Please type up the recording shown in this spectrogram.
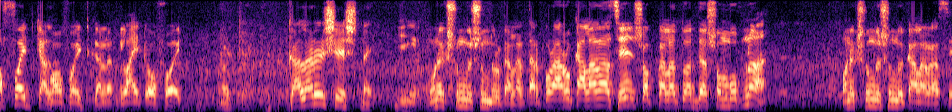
off white colour off white colour light off white okay কালারের শেষ নাই। জি অনেক সুন্দর সুন্দর কালার তারপর আরও কালার আছে সব কালার তো আর দেওয়া সম্ভব না। অনেক সুন্দর সুন্দর কালার আছে।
